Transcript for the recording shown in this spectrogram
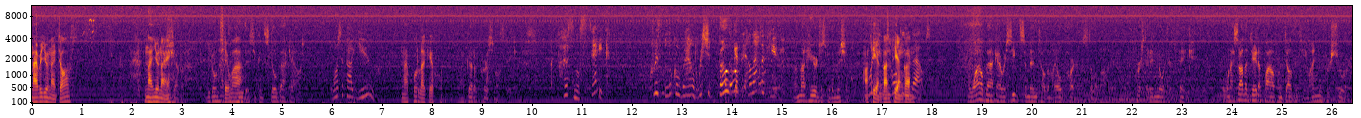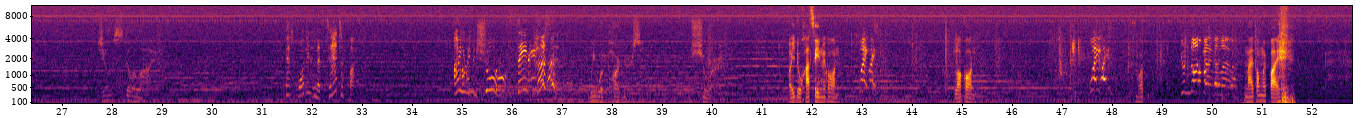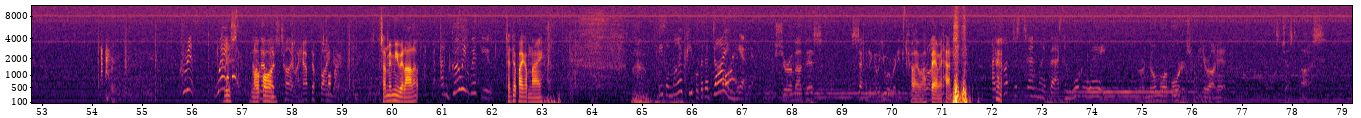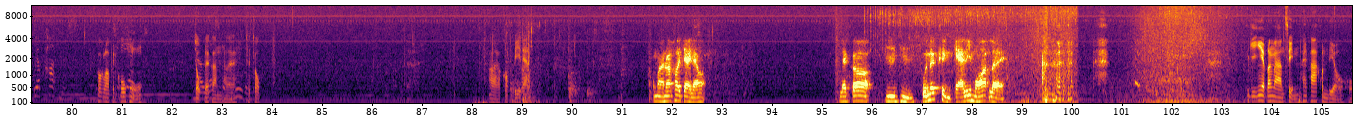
นายไปอยู่ไหนจอสนายอยู่ไหน Sheva, you don't have to Sheva. do this. You can still back out. What about you? นายพูดอะไรเกี่ยวกับ I've got a personal stake in this. A personal stake? Chris, look around. We should both get the hell out of here. I'm not here just for the mission. อ่ะ What เถีย are ง you กันเถียงกัน talking about? A while back, I received some intel that my old partner was still alive. First, I didn't know what to think. But when I saw the data file from Delta Team, I knew for sure. Jill is still alive. That woman in the data file. Are you even sure it's the same person? We were partners. I'm sure. เฮ้ยดูคัสซีนไว้ก่อน Wait, รอก่อน wait. What? You're not going alone. นายต้องไม่ไป Chris, คริ wait. ส I รอ don't ก่อ have น much time. I have to find her. ฉันไม่มีเวลาแล้ว I'm going with you. ฉันจะไปกับนาย These are my people that are dying here. You sure about this? A second ago, you were ready to อะไร cut วะ and แปล run. ไม่ทัน I can't just turn my back and walk away. There are no more orders from here on in. It's just us. We're partners. พวกเราเป็นคู่หูจบ Now ด้วยกัน let's get อะไร moving. จะจบ Copy that. อะไรก๊อปปี้แดน ประมาณว่าเข้าใจแล้ว แล้วก็ อืมหืมกูนึกถึงแกรี่มอสเลย เมื่อกี้เงียบตั้งนานสินให้ภาคคนเดียวโอ้โห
